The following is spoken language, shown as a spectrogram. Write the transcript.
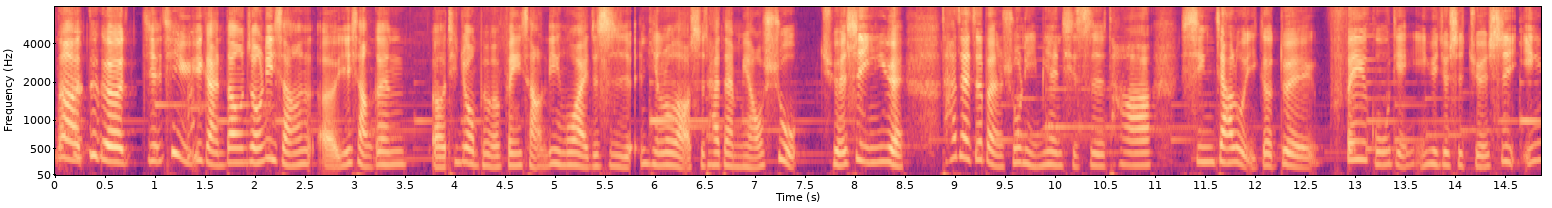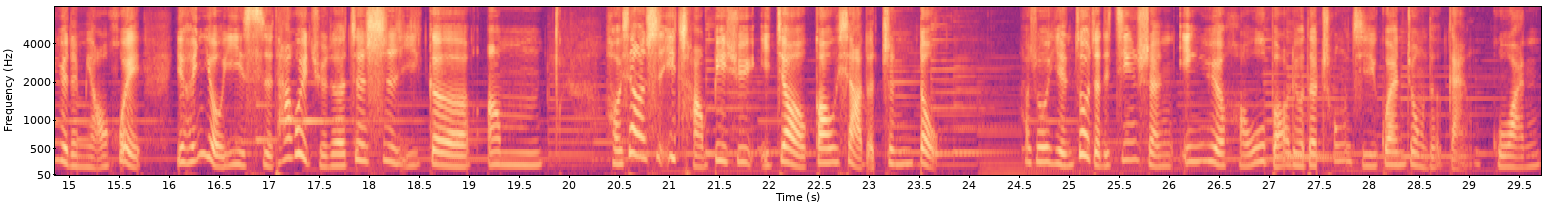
那这个节庆与预感当中，丽想呃也想跟。呃，听众朋友们分享，另外就是恩田洛老师他在描述爵士音乐，他在这本书里面其实他新加入一个对非古典音乐，就是爵士音乐的描绘，也很有意思。他会觉得这是一个，嗯，好像是一场必须一较高下的争斗。他说，演奏者的精神音乐毫无保留的冲击观众的感官，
